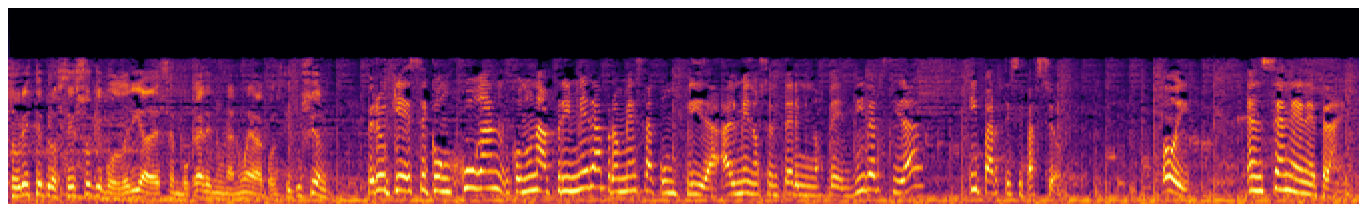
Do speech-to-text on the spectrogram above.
sobre este proceso que podría desembocar en una nueva constitución. Pero que se conjugan con una primera promesa cumplida, al menos en términos de diversidad y participación. Hoy, en CNN Prime.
